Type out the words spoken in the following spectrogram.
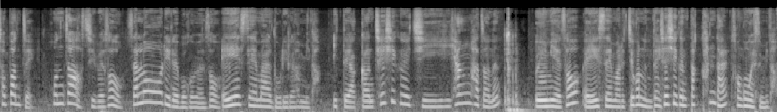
첫 번째, 혼자 집에서 샐러리를 먹으면서 ASMR 놀이를 합니다. 이때 약간 채식을 지향하자는 의미에서 ASMR을 찍었는데 채식은 딱 한 달 성공했습니다.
